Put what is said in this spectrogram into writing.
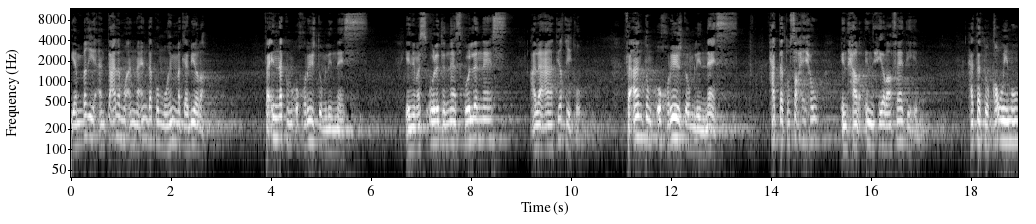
ينبغي أن تعلموا أن عندكم مهمة كبيرة فإنكم أخرجتم للناس. يعني مسؤولة الناس كل الناس على عاتقكم. فأنتم أخرجتم للناس حتى تصححوا انحرافاتهم حتى تقوموا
